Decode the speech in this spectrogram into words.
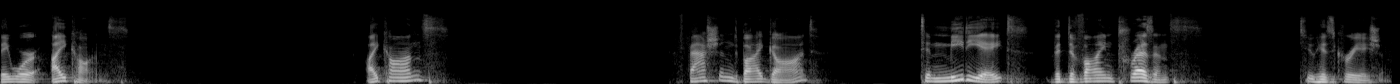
They were icons. Icons fashioned by God to mediate the divine presence to his creation.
